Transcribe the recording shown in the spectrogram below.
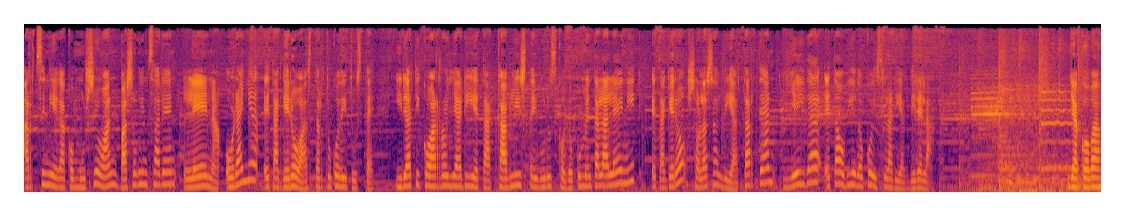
Artziniegako Museoan basogintzaren lehena, oraina eta geroa aztertuko dituzte. Iratiko arroilari eta kablistei buruzko dokumentala lehenik, eta gero solasaldia tartean Lleida eta Obiedoko izlariak direla. Jakoba,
